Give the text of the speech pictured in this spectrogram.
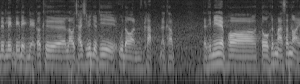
เด็กๆเด็กๆเนี่ยก็คือเราใช้ชีวิตอยู่ที่อุดรครับนะครับ แต่ทีนี้เนี่ยพอโตขึ้นมาสักหน่อย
